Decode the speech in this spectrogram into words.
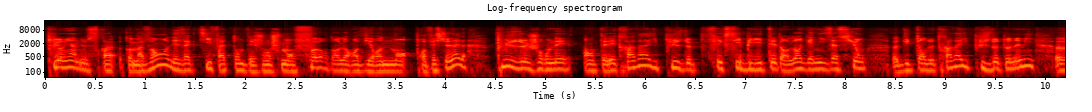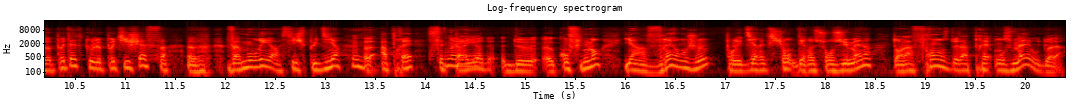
plus rien ne sera comme avant. Les actifs attendent des changements forts dans leur environnement professionnel, plus de journées en télétravail, plus de flexibilité dans l'organisation euh, du temps de travail, plus d'autonomie. Euh, peut-être que le petit chef euh, va mourir, si je puis dire, mmh. après cette période de confinement. Il y a un vrai enjeu pour les directions des ressources humaines dans la France de l'après 11 mai ou de la,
